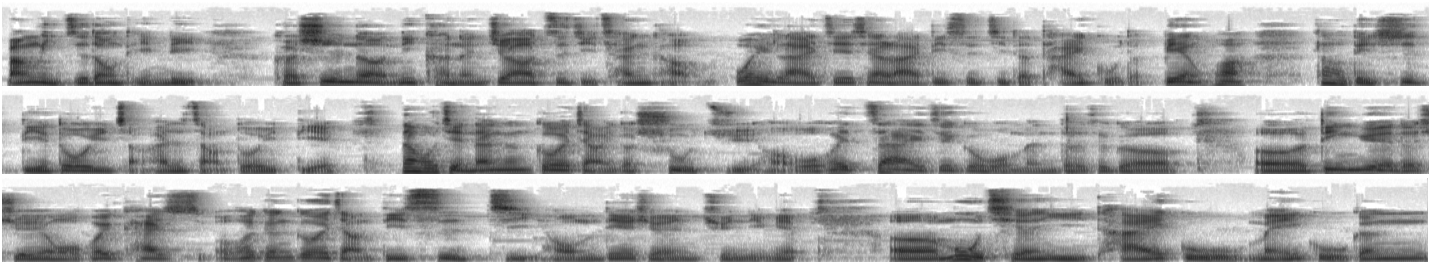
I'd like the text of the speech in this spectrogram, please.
帮你自动停利。可是呢，你可能就要自己参考未来接下来第四季的台股的变化，到底是跌多于涨还是涨多于跌？那我简单跟各位讲一个数据哈，我会在这个我们的这个呃订阅的学员，我会开始我会跟各位讲第四季哈，我们订阅学员群里面，呃，目前以台股、美股跟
